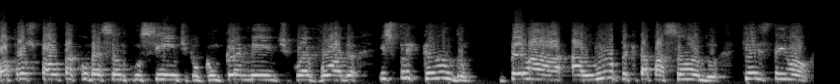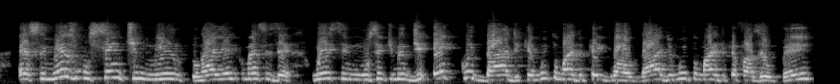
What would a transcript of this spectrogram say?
o apóstolo Paulo está conversando com o Cíntico, com Clemente, com o Evódia, explicando pela a luta que está passando, que eles tenham esse mesmo sentimento, né? E ele começa a dizer, esse, um sentimento de equidade, que é muito mais do que igualdade, muito mais do que fazer o bem,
